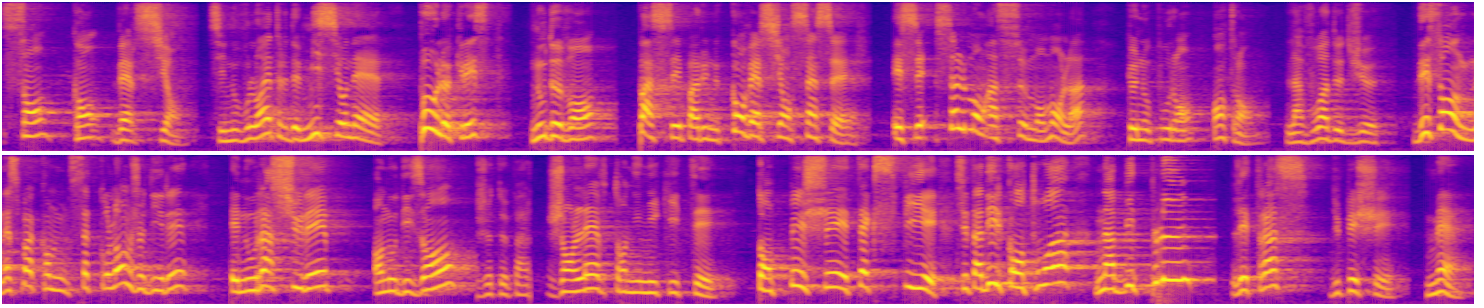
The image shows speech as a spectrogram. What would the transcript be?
sans conversion. Si nous voulons être des missionnaires pour le Christ, nous devons passer par une conversion sincère. Et c'est seulement à ce moment-là que nous pourrons entendre la voix de Dieu descendre, n'est-ce pas, comme cette colombe, je dirais, et nous rassurer en nous disant, je te parle, j'enlève ton iniquité, ton péché est expié, c'est-à-dire qu'en toi n'habitent plus les traces du péché, mais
